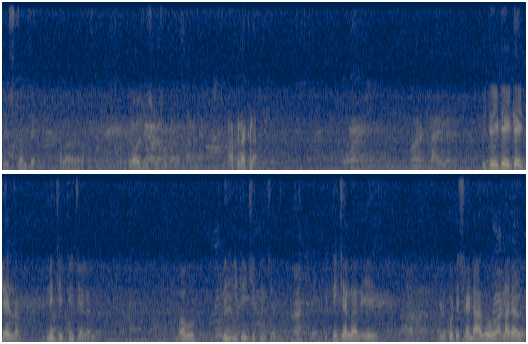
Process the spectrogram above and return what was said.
జస్ట్ అంతే. అలా తర్వాత చూసుకోవచ్చు అక్కడ అక్కడ ఎట్లా వెళ్ళేది ఇటే ఇటే ఇటే ఇటే వెళ్దాం. ఇటు నుంచి ఇటు నుంచి వెళ్ళాలి. బాబు ఇటు నుంచి ఇటు నుంచి ఇటు నుంచి వెళ్దాం. ఇటు నుంచి వెళ్ళాలి. వాళ్ళు కొట్టేసిరండి ఆగు అలా కాదు.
